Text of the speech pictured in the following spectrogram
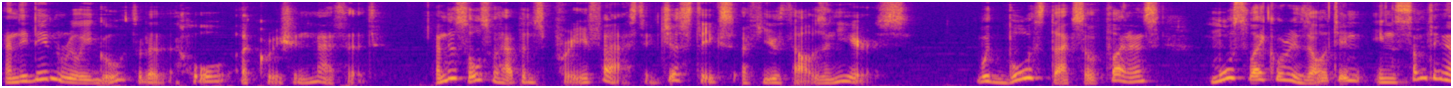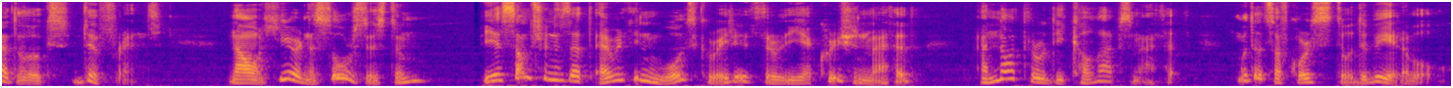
and they didn't really go through that whole accretion method. And this also happens pretty fast, it just takes a few thousand years. With both types of planets most likely resulting in something that looks different. Now here in the solar system, the assumption is that everything was created through the accretion method and not through the collapse method but that's of course still debatable.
